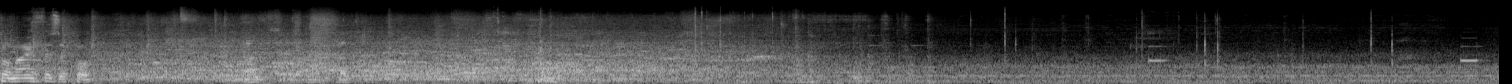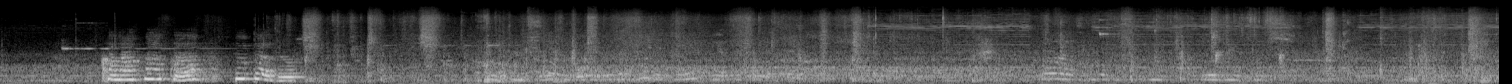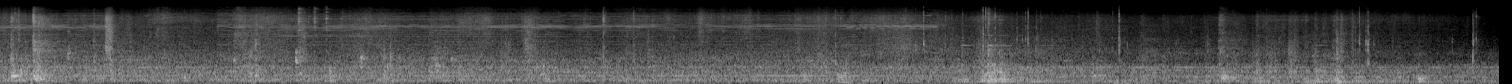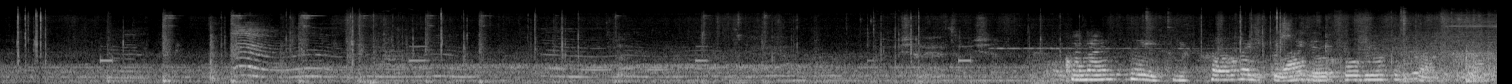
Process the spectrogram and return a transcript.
For my physical. Coloque em pé e produz. Deus. この SE に乾いて愛を交尾をしてた。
